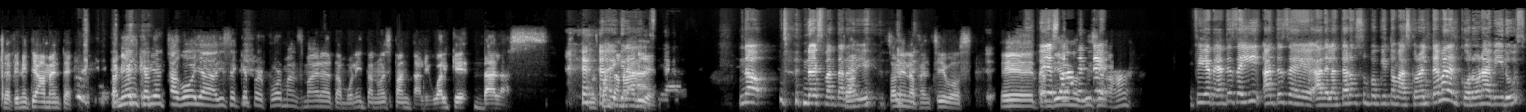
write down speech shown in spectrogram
Definitivamente. También Javier Chagoya dice que performance madre tan bonita no espanta, al igual que Dallas. No espanta a nadie. No, no espanta a nadie. Son inofensivos. Eh, también nos dice, ajá. Fíjate, antes de ir, antes de adelantarnos un poquito más, con el tema del coronavirus,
